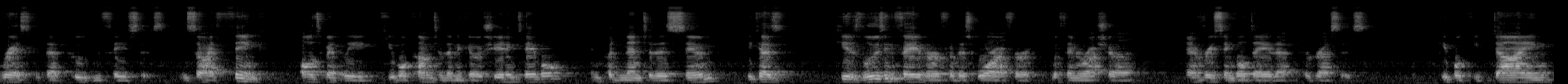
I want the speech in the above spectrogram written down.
risk that Putin faces. And so I think ultimately he will come to the negotiating table and put an end to this soon because he is losing favor for this war effort within Russia every single day that progresses. People keep dying,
